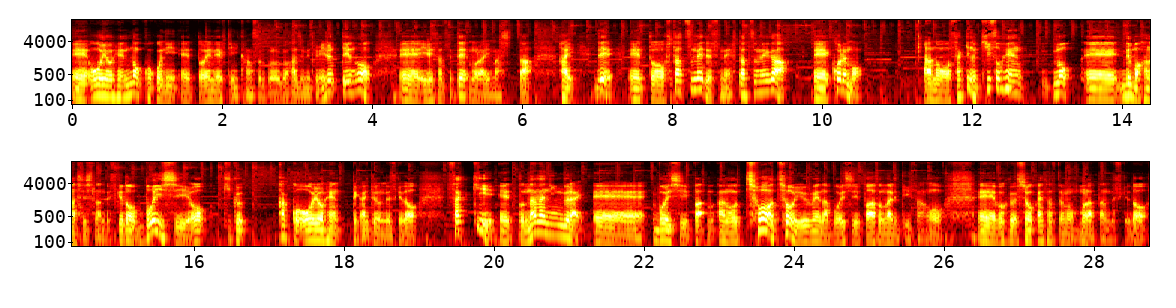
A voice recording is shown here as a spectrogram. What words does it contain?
え応用編のここに、えっと、NFT に関するブログを始めてみるっていうのを、え入れさせてもらいました。はい。で、えっと、2つ目ですね。2つ目が、えこれもあの、さっきの基礎編の、えー、でも話したんですけど、 Voicy を聞く、かっこ応用編って書いてるんですけど、さっき、えっと、7人ぐらい、えー、 Voicy パ、あの、超超有名な Voicy パーソナリティさんを、えー、僕紹介させてもらったんですけど、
